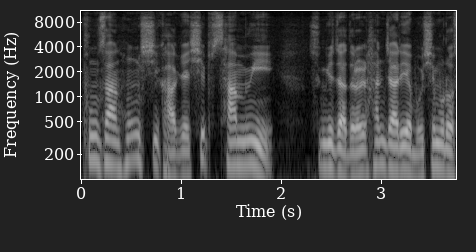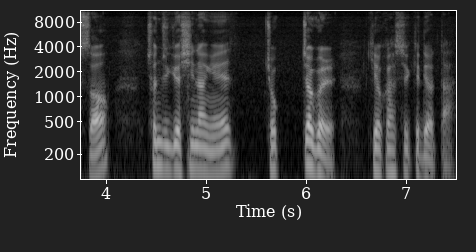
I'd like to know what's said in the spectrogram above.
풍산 홍씨 가게 13위 순교자들을 한 자리에 모심으로써 천주교 신앙의 족적을 기억할 수 있게 되었다.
